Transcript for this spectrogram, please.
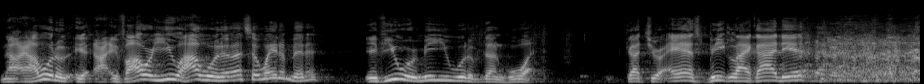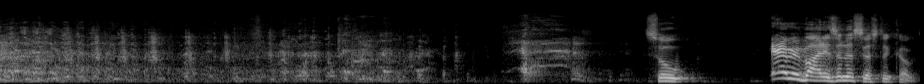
Now, I would have, if I were you, I would have, I said, wait a minute. If you were me, you would have done what? Got your ass beat like I did? so everybody's an assistant coach.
